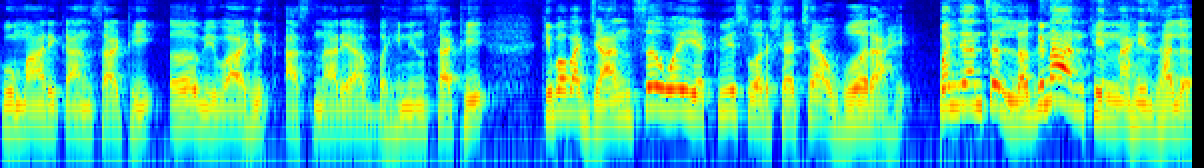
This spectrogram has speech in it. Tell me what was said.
कुमारिकांसाठी अविवाहित असणाऱ्या बहिणींसाठी. की बाबा ज्यांचं वय एकवीस वर्षाच्या वर आहे पण ज्यांचं लग्न आणखीन नाही झालं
